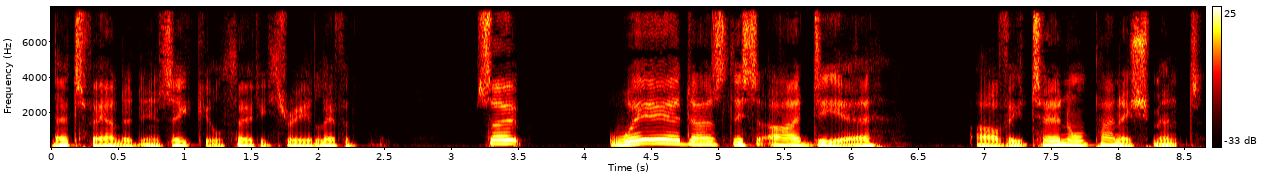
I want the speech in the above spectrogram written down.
That's found in Ezekiel 33:11. So, where does this idea of eternal punishment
